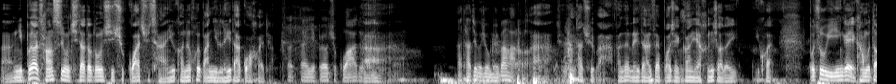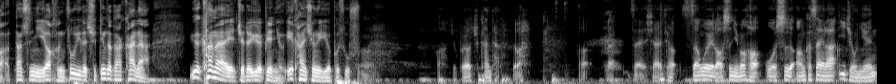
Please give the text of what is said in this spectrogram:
啊，你不要尝试用其他的东西去刮去缠，有可能会把你雷达刮坏掉。呃，但也不要去刮，对吧？啊，那他这个就没办法了了。啊，就让他去吧，反正雷达在保险杠也很小的一一块，不注意应该也看不到。但是你要很注意的去盯着它看呢，越看呢也觉得越别扭，越看心里越不舒服。嗯啊，就不要去看它了，对吧？好，来再下一条，三位老师你们好，我是昂克赛拉一九年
